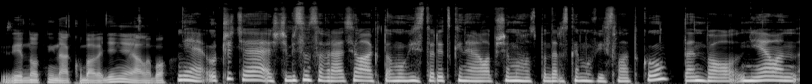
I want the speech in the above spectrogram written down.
jednotný nákup a vedenie, alebo? Nie, určite ešte by som sa vrátila k tomu historicky najlepšiemu hospodárskému výsledku. Ten bol nielen,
